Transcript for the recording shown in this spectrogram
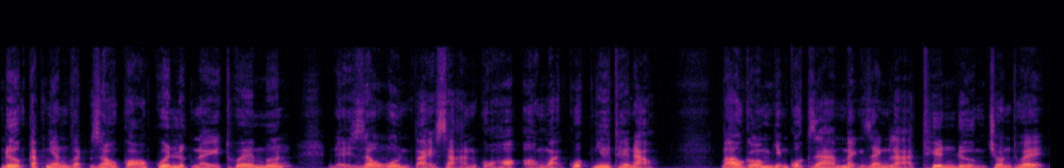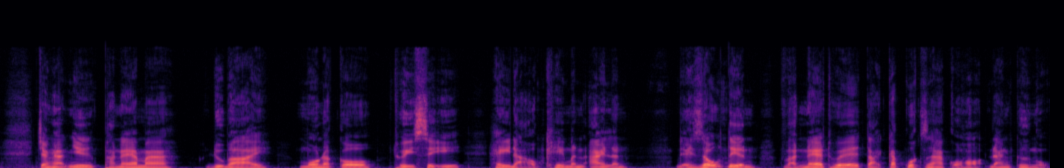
được các nhân vật giàu có quyền lực này thuê mướn để giấu nguồn tài sản của họ ở ngoại quốc như thế nào bao gồm những quốc gia mệnh danh là thiên đường trốn thuế, chẳng hạn như Panama, Dubai, Monaco, Thụy Sĩ hay đảo Cayman Island, để giấu tiền và né thuế tại các quốc gia của họ đang cư ngụ.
